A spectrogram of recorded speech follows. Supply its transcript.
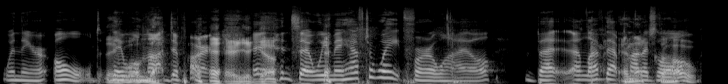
when they are old, they, they will, will, not, not depart. there you go. And so we may have to wait for a while, but I love that prodigal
